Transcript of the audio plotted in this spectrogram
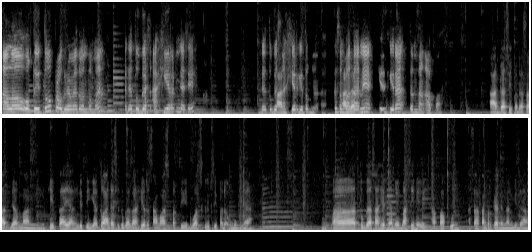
kalau waktu itu programnya teman-teman ada tugas akhir nggak sih? Ada tugas ada. akhir gitu nggak? Kesempatannya kira-kira tentang apa? Ada sih pada saat zaman kita yang di tiga tuh ada sih tugas akhir sama seperti buat skripsi pada umumnya. Uh, tugas akhirnya bebas sih milih apa pun asalkan terkait dengan bidang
